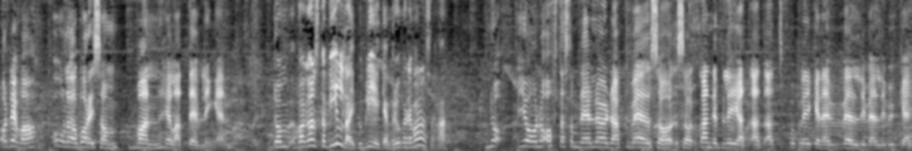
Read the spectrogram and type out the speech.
Och det var Ole och Boris som vann hela tävlingen. De var ganska vilda i publiken, brukar det vara så här? No, jo, no, oftast om det är lördag kväll så, så kan det bli att, att, att publiken är väldigt, väldigt mycket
